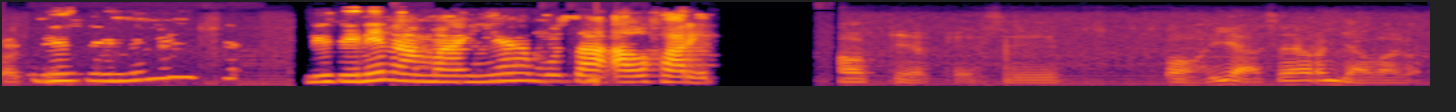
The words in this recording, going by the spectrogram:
Oke, Di sini di sini namanya Musa Alfarid. oke, oke, sip. Oh iya, saya orang Jawa kok.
